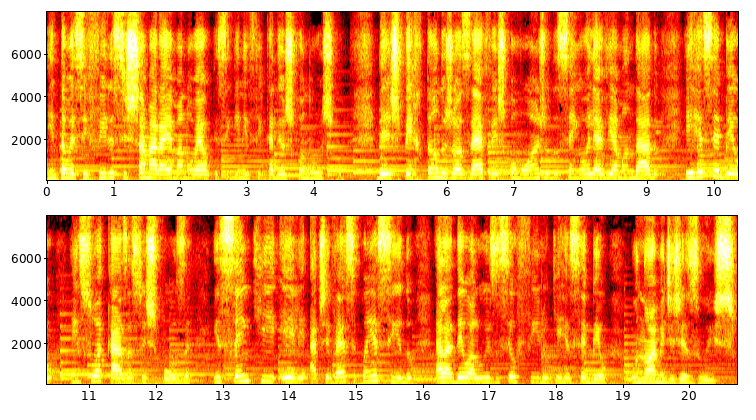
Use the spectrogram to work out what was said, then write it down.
Então esse filho se chamará Emanuel, que significa Deus conosco. Despertando José fez como o anjo do Senhor lhe havia mandado e recebeu em sua casa sua esposa. E sem que ele a tivesse conhecido, ela deu à luz o seu filho, que recebeu o nome de Jesus.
